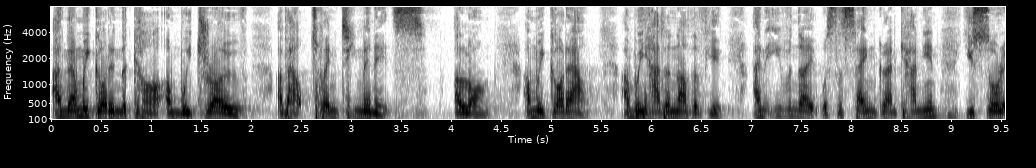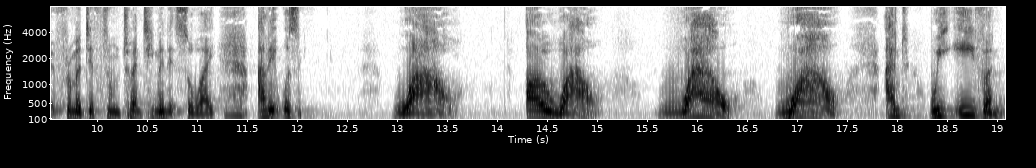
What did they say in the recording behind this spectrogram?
And then we got in the car and we drove about 20 minutes along. And we got out and we had another view. And even though it was the same grand canyon you saw it from a different 20 minutes away. And it was wow. Oh wow. Wow. Wow. And we even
